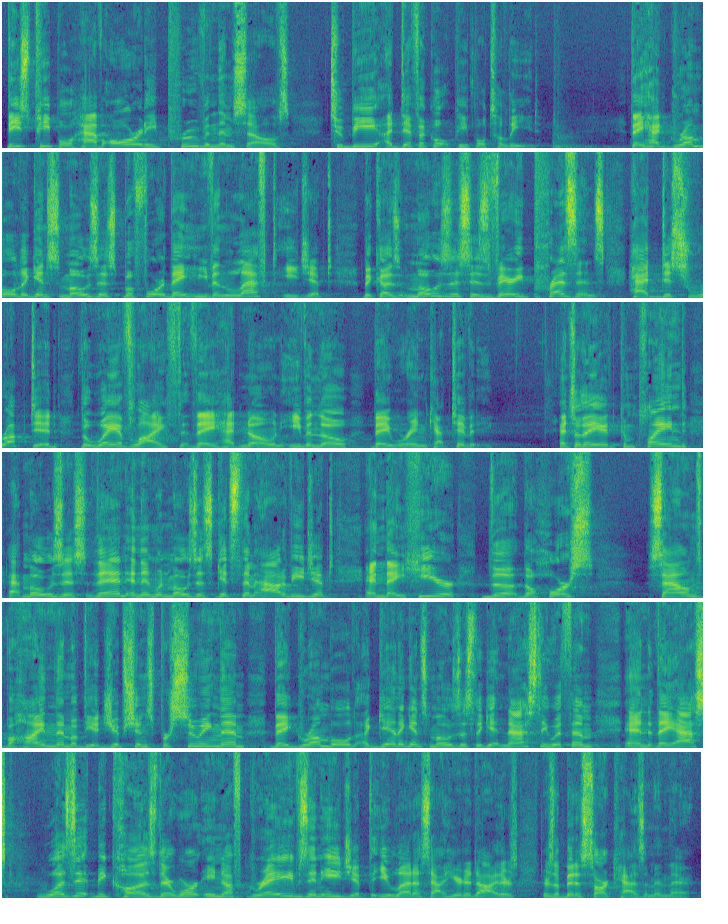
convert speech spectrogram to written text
These people have already proven themselves to be a difficult people to lead. They had grumbled against Moses before they even left Egypt because Moses' very presence had disrupted the way of life that they had known, even though they were in captivity. And so they had complained at Moses then, and then when Moses gets them out of Egypt and they hear the, the horse sounds behind them of the Egyptians pursuing them. They grumbled again against Moses. They get nasty with him and they ask, Was it because there weren't enough graves in Egypt that you let us out here to die? There's, there's a bit of sarcasm in there.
